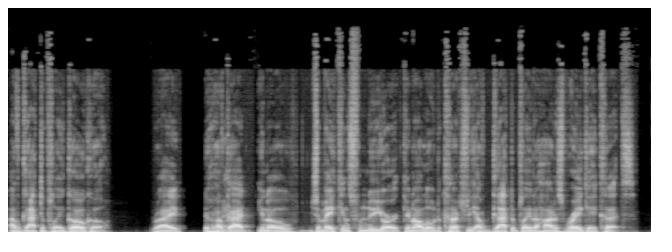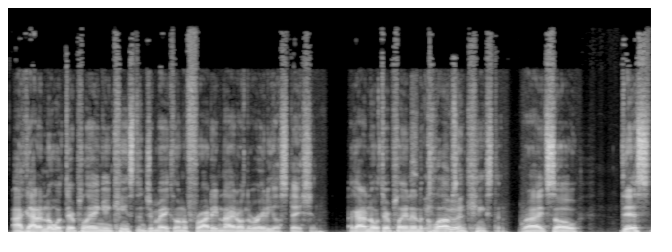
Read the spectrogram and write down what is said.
I've got to play go-go, right? If I've got, you know, Jamaicans from New York and all over the country, I've got to play the hottest reggae cuts. I got to know what they're playing in Kingston, Jamaica on a Friday night on the radio station. I got to know what they're playing in the clubs in Kingston, right? So this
